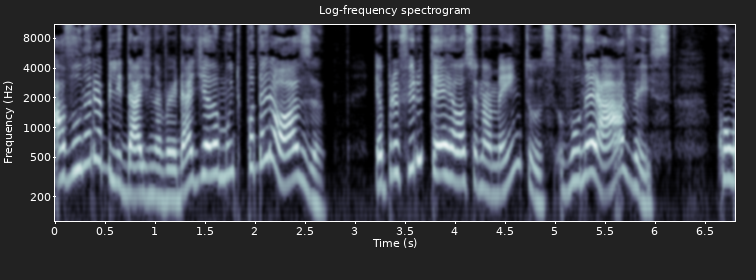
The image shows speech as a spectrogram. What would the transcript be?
a vulnerabilidade, na verdade, ela é muito poderosa. Eu prefiro ter relacionamentos vulneráveis com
